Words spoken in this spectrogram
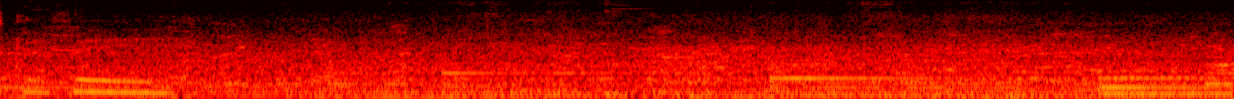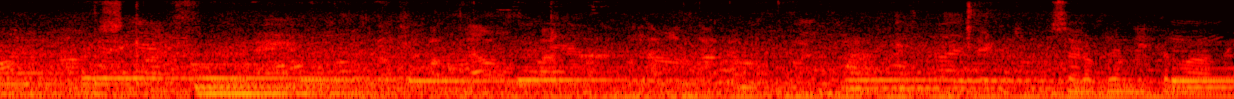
Nescafe. Nescafe. Din dito mga.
